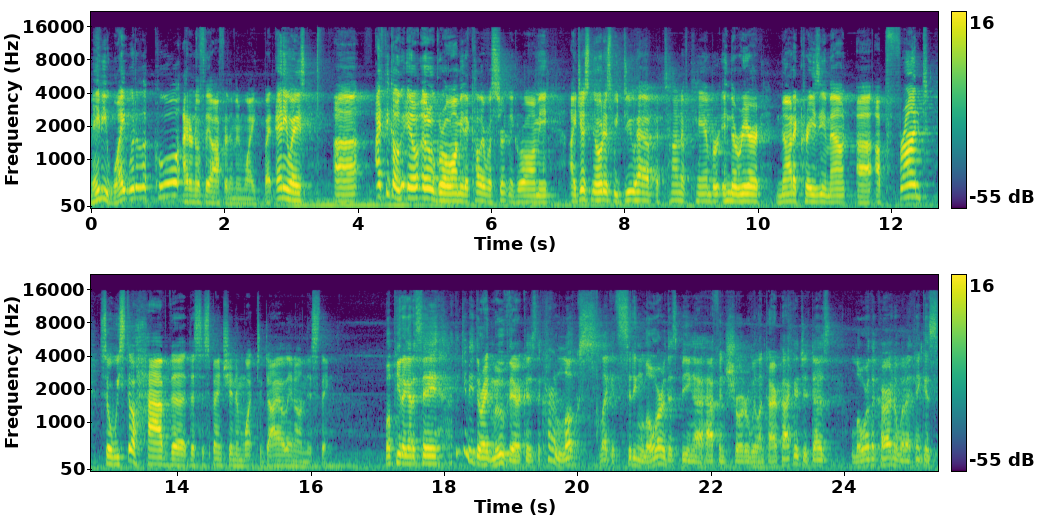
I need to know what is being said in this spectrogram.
Maybe white would have looked cool. I don't know if they offer them in white. But anyways, uh, I think it'll, it'll, it'll, grow on me. The color will certainly grow on me. I just noticed we do have a ton of camber in the rear, not a crazy amount uh, up front. So we still have the, the suspension and what to dial in on this thing. Well, Pete, I gotta say, I think you made the right move there because the car looks like it's sitting lower, this being a half inch shorter wheel and tire package. It does lower the car to what I think is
